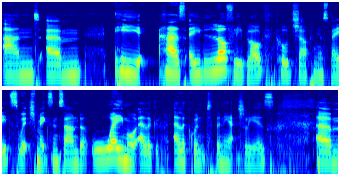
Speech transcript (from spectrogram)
and um, he has a lovely blog called Sharpen Your Spades, which makes him sound way more elo- eloquent than he actually is. Um,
